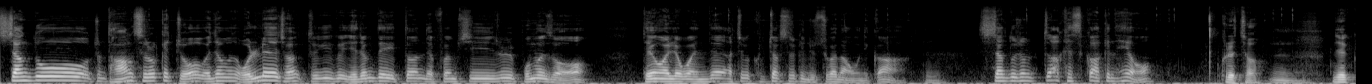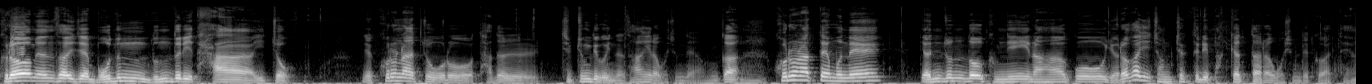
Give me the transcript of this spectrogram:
시장도 좀 당황스럽겠죠. 왜냐면 원래 저, 저기 그 예정돼 있던 FMC를 보면서 대응하려고 했는데 아침에 급작스럽게 뉴스가 나오니까 시장도 좀 뜨악했을 것 같긴 해요. 그렇죠. 음. 이제 그러면서 이제 모든 눈들이 다 이쪽 이제 코로나 쪽으로 다들 집중되고 있는 상황이라고 보시면 돼요. 그러니까 코로나 때문에 연준도 금리 인하하고 여러 가지 정책들이 바뀌었다라고 보시면 될 것 같아요.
